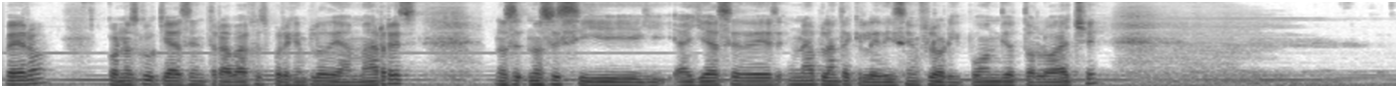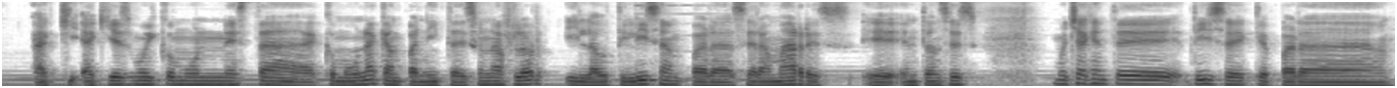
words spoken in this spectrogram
Pero conozco que hacen trabajos, por ejemplo, de amarres. No sé, no sé si allá se ve una planta que le dicen floripondio toloache. Aquí, aquí es muy común esta, como una campanita, es una flor y la utilizan para hacer amarres. Eh, entonces, mucha gente dice que para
